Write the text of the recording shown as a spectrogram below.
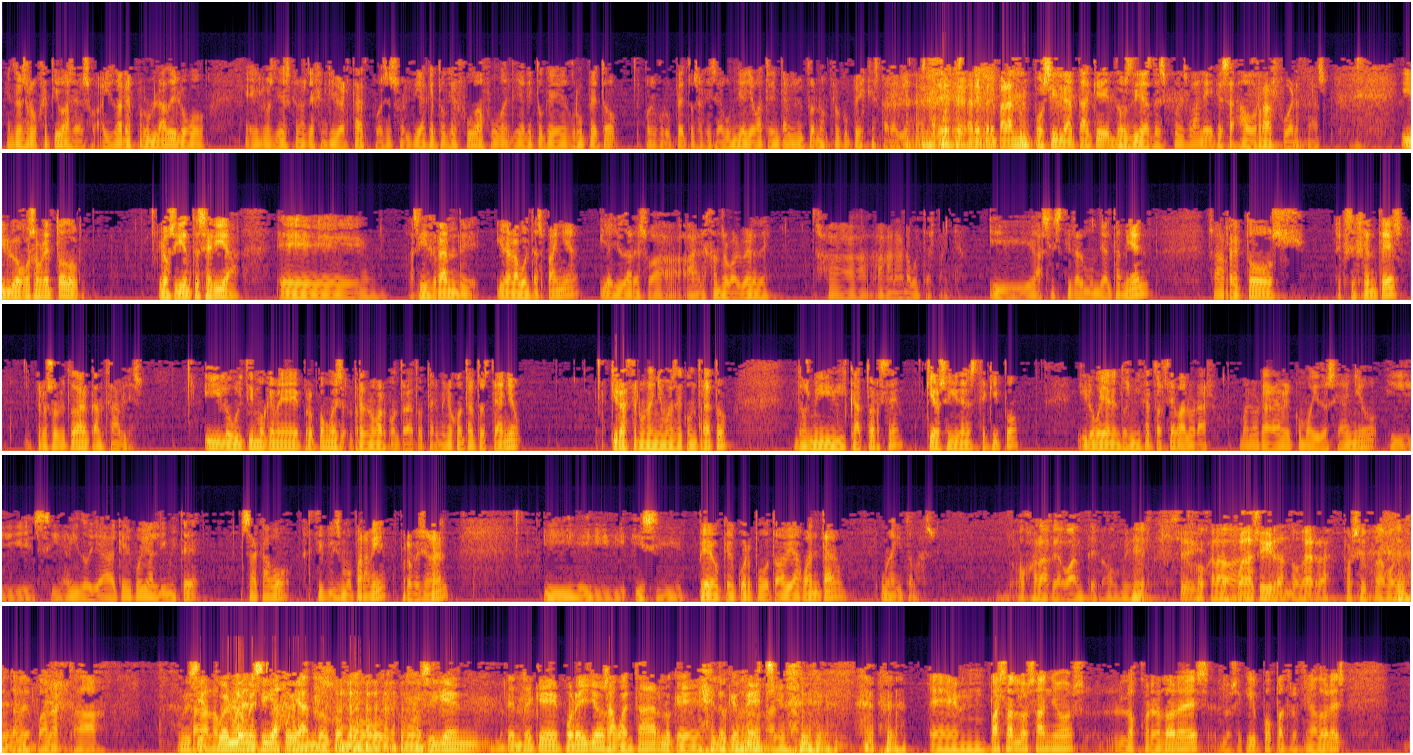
Entonces el objetivo va a ser eso, ayudarles por un lado y luego eh, los días que nos dejen libertad, pues eso, el día que toque fuga, fuga, el día que toque grupeto, pues grupeto. O sea que si algún día llego a 30 minutos, no os preocupéis que estaré bien. Estaré, estaré preparando un posible ataque dos días después, ¿vale? Hay que ahorrar fuerzas. Y luego, sobre todo, lo siguiente sería, eh, así grande, ir a la Vuelta a España y ayudar eso a, a Alejandro Valverde a, a ganar la Vuelta a España. Y asistir al Mundial también. O sea, retos exigentes, pero sobre todo alcanzables. Y lo último que me propongo es renovar contrato. Termino contrato este año. Quiero hacer un año más de contrato. 2014. Quiero seguir en este equipo. Y luego ya en el 2014 valorar. Valorar a ver cómo ha ido ese año. Y si ha ido ya que voy al límite, se acabó el ciclismo para mí, profesional. Y, y si veo que el cuerpo todavía aguanta, un añito más. Ojalá que aguante, ¿no, Miguel? Sí, Ojalá pueda seguir dando guerra. Pues sí, podamos disfrutar de Pablo hasta. Hombre, hasta si el pueblo me 40. sigue apoyando como, como siguen, tendré que por ellos aguantar lo que, lo que me Ah, echen. Em, pasan los años, los corredores, los equipos, patrocinadores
